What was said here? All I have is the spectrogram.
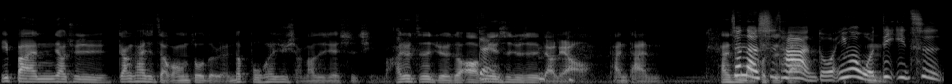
一般要去刚开始找工作的人都不会去想到这些事情吧。他就真的觉得说，哦，面试就是聊聊、谈谈。真的是差很多。因为我第一次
